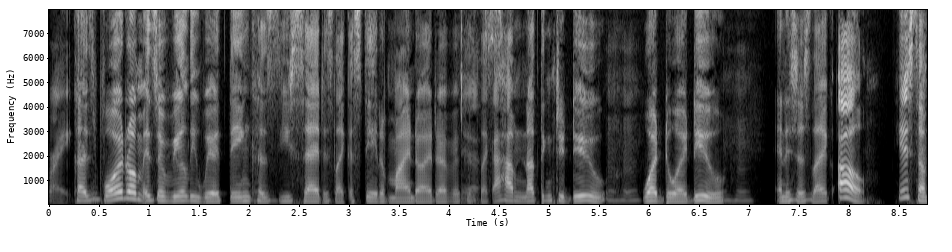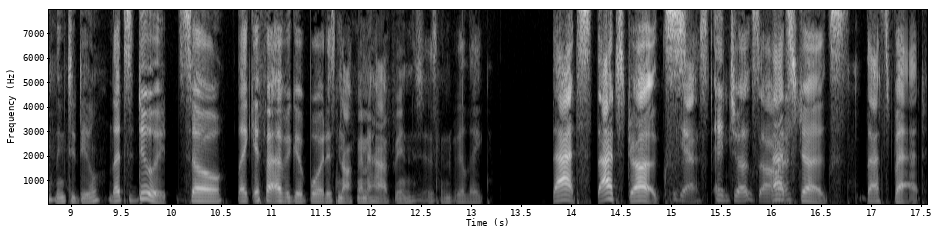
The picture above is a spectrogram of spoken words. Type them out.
Right. Because boredom is a really weird thing. Because you said it's like a state of mind or whatever. Because yes. like I have nothing to do. Mm-hmm. What do I do? Mm-hmm. And it's just like, oh, here's something to do. Let's do it. So like if I ever get bored, it's not gonna happen. It's just gonna be like, that's that's drugs. Yes, and drugs are that's drugs. That's bad.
